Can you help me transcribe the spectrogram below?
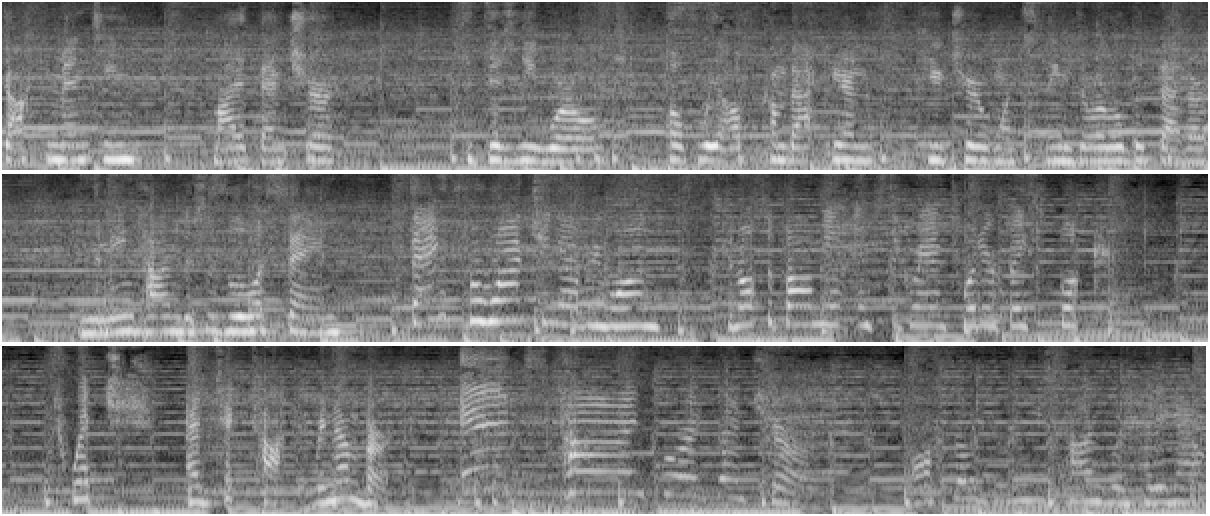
documenting my adventure to Disney World. Hopefully, I'll come back here in the future once things are a little bit better. In the meantime, this is Lewis saying, thanks for watching, everyone. You can also follow me on Instagram, Twitter, Facebook, Twitch, and TikTok. Remember, it's time for adventure. Also, during these times when heading out,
